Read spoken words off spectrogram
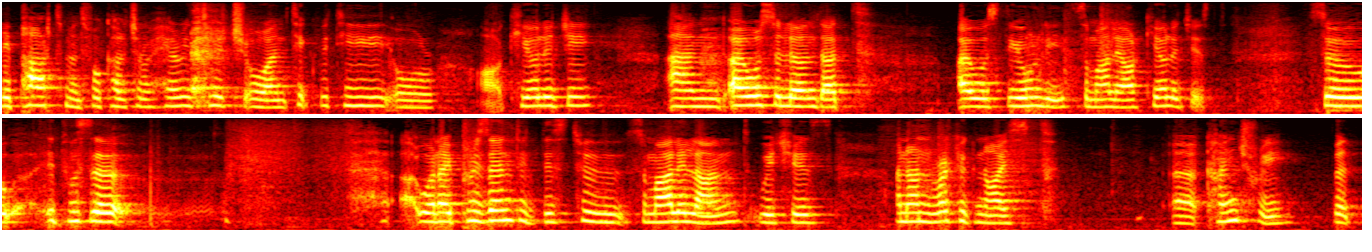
department for cultural heritage or antiquity or archaeology. And I also learned that I was the only Somali archaeologist. So it was a, when I presented this to Somaliland, which is an unrecognized uh, country, but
